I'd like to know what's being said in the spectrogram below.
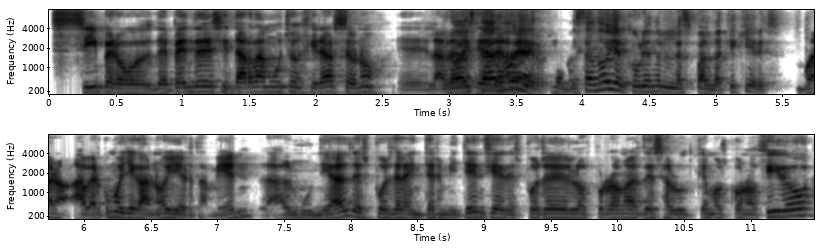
Sí, pero depende de si tarda mucho en girarse o no. Eh, la pero ahí está Neuer. Ahí está Neuer cubriéndole la espalda. ¿Qué quieres? Bueno, a ver cómo llega Neuer también al Mundial, después de la intermitencia y después de los problemas de salud que hemos conocido.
